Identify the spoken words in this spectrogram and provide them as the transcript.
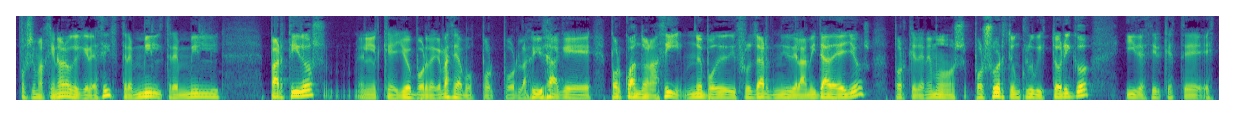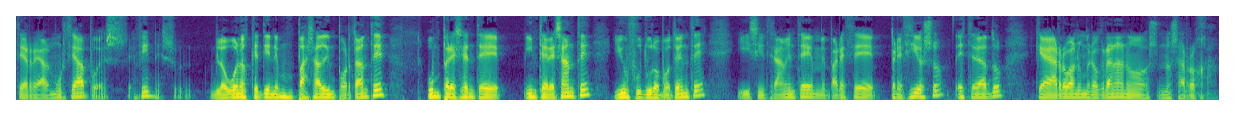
pues imaginaos lo que quiere decir, 3.000, 3.000 partidos en el que yo, por desgracia, pues por, por, la vida que, por cuando nací, no he podido disfrutar ni de la mitad de ellos, porque tenemos, por suerte, un club histórico y decir que este, este Real Murcia, pues, en fin, es, lo bueno es que tiene un pasado importante, un presente interesante y un futuro potente y sinceramente me parece precioso este dato que arroba número grana nos, nos arroja.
